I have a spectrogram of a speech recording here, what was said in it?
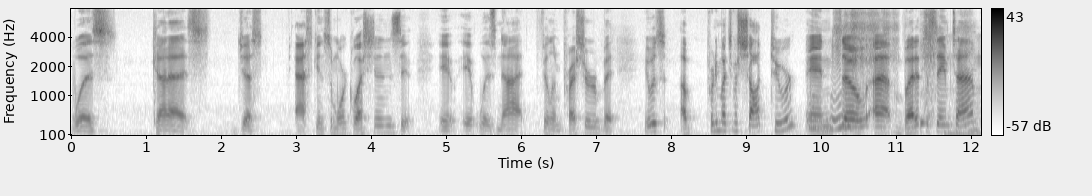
was kind of just asking some more questions. It, it it was not feeling pressure, but it was a pretty much of a shock to her, and so uh, but at the same time,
